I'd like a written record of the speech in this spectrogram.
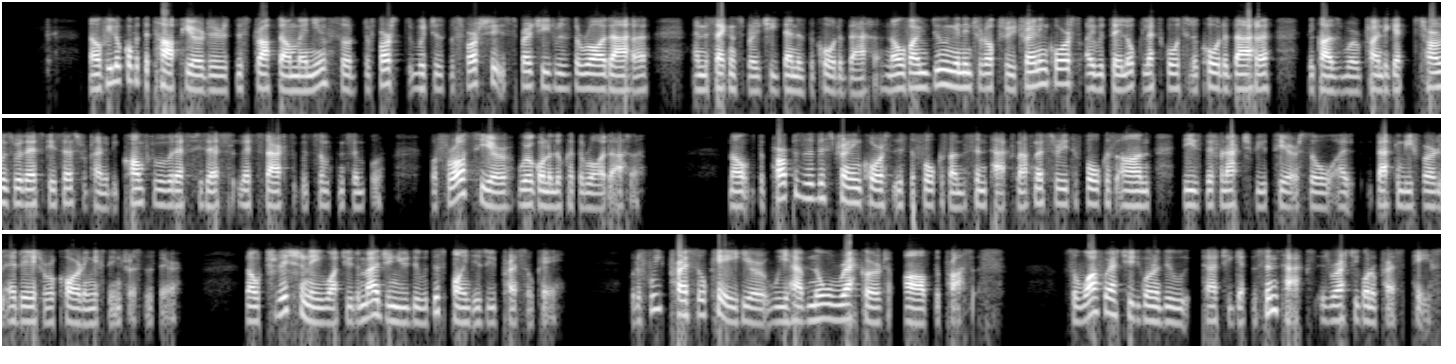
Now, if you look up at the top here, there's this drop-down menu. So the first, which is the first spreadsheet, was the raw data, and the second spreadsheet then is the coded data. Now, if I'm doing an introductory training course, I would say, look, let's go to the coded data because we're trying to get terms with SPSS. We're trying to be comfortable with SPSS. Let's start with something simple. But for us here, we're going to look at the raw data. Now, the purpose of this training course is to focus on the syntax, not necessarily to focus on these different attributes here. So I, that can be for a data recording if the interest is there. Now, traditionally, what you'd imagine you do at this point is you press OK. But if we press OK here, we have no record of the process. So what we're actually going to do to actually get the syntax is we're actually going to press paste.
